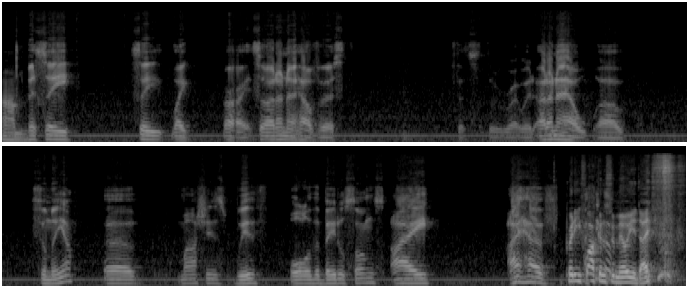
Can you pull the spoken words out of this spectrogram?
um But see, see, like, all right. So I don't know how versed. If that's the right word. I don't know how uh, familiar uh, Marsh is with all of the Beatles songs. I, I have. pretty fucking familiar dave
